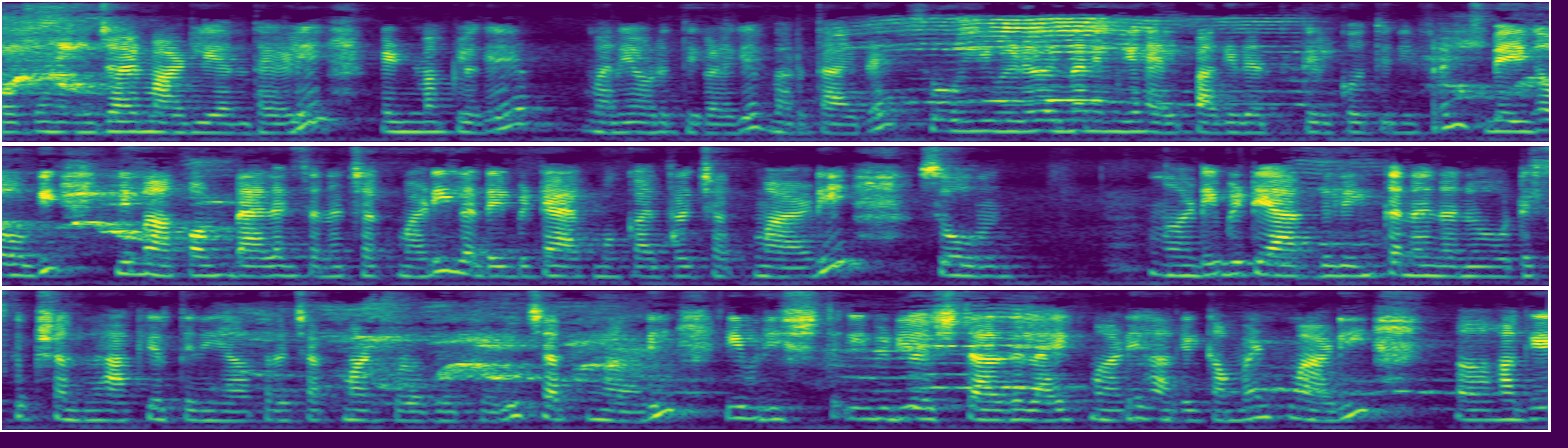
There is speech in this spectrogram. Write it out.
ತೌಸಂಡ್ ಎಂಜಾಯ್ ಮಾಡಲಿ ಅಂತ ಹೇಳಿ ಹೆಣ್ಮಕ್ಳಿಗೆ ಮನೆ ವೃತ್ತಿಗಳಿಗೆ ಬರ್ತಾ ಇದೆ. ಸೊ ಈ ವಿಡಿಯೋಯಿಂದ ನಿಮಗೆ ಹೆಲ್ಪ್ ಆಗಿದೆ ಅಂತ ತಿಳ್ಕೊತೀನಿ ಫ್ರೆಂಡ್ಸ್ ಬೇಗ ಹೋಗಿ ನಿಮ್ಮ ಅಕೌಂಟ್ ಬ್ಯಾಲೆನ್ಸ್ ಅನ್ನ ಚೆಕ್ ಮಾಡಿ, ಇಲ್ಲ ಡೆಬಿಟ್ ಆ್ಯಪ್ ಮುಖಾಂತರ ಚೆಕ್ ಮಾಡಿ. ಸೊ ಡಿ ಬಿ ಟಿ ಆ್ಯಪ್ದು ಲಿಂಕನ್ನು ನಾನು ಡಿಸ್ಕ್ರಿಪ್ಷನಲ್ಲಿ ಹಾಕಿರ್ತೀನಿ, ಯಾವ ಥರ ಚೆಕ್ ಮಾಡ್ಕೊಳ್ಳೋದು ಅಂತೇಳಿ ಚೆಕ್ ಮಾಡಿ. ಈ ವಿಡಿಯೋ ಇಷ್ಟ, ಈ ವಿಡಿಯೋ ಇಷ್ಟ ಆದರೆ ಲೈಕ್ ಮಾಡಿ, ಹಾಗೆ ಕಮೆಂಟ್ ಮಾಡಿ. ಹಾಗೆ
